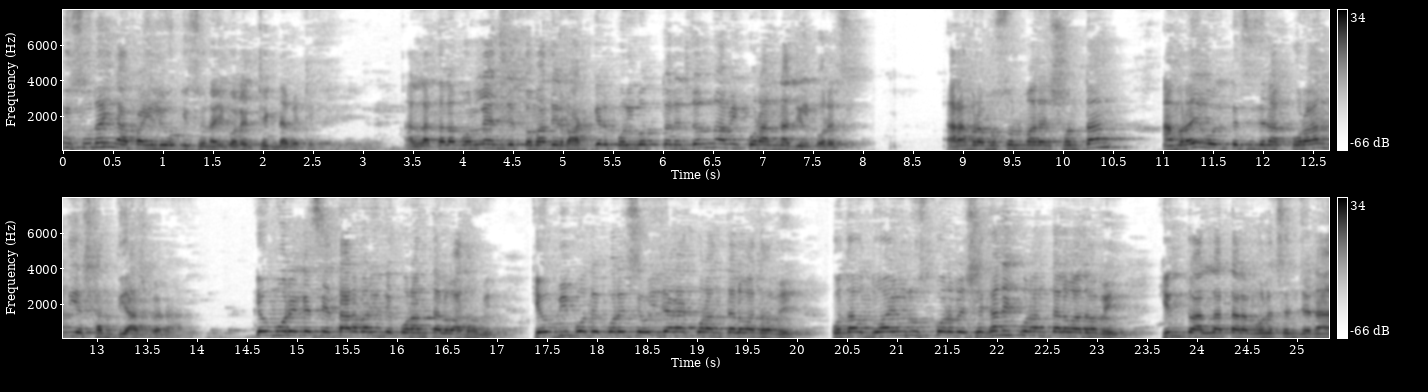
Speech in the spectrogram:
কিছু নাই, না পাইলেও কিছু নাই বলেন, ঠিক না বেঠিক? আল্লাহ তালা বললেন যে, তোমাদের ভাগ্যের পরিবর্তনের জন্য আমি কোরআন নাজিল করেছি। আর আমরা মুসলমানের সন্তান, আমরাই বলতেছি যে না, কোরআন দিয়ে শান্তি আসবে না। কেউ মরে গেছে, তার বাড়িতে কোরআন তেলাওয়াত হবে। কেউ বিপদে পড়েছে, ওই জায়গায় কোরআন তেলাওয়াত হবে। কোথাও দোয়া ইউনুস করবে, সেখানে কোরআন তেলাওয়াত হবে। কিন্তু আল্লাহ তালা বলেছেন যে, না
